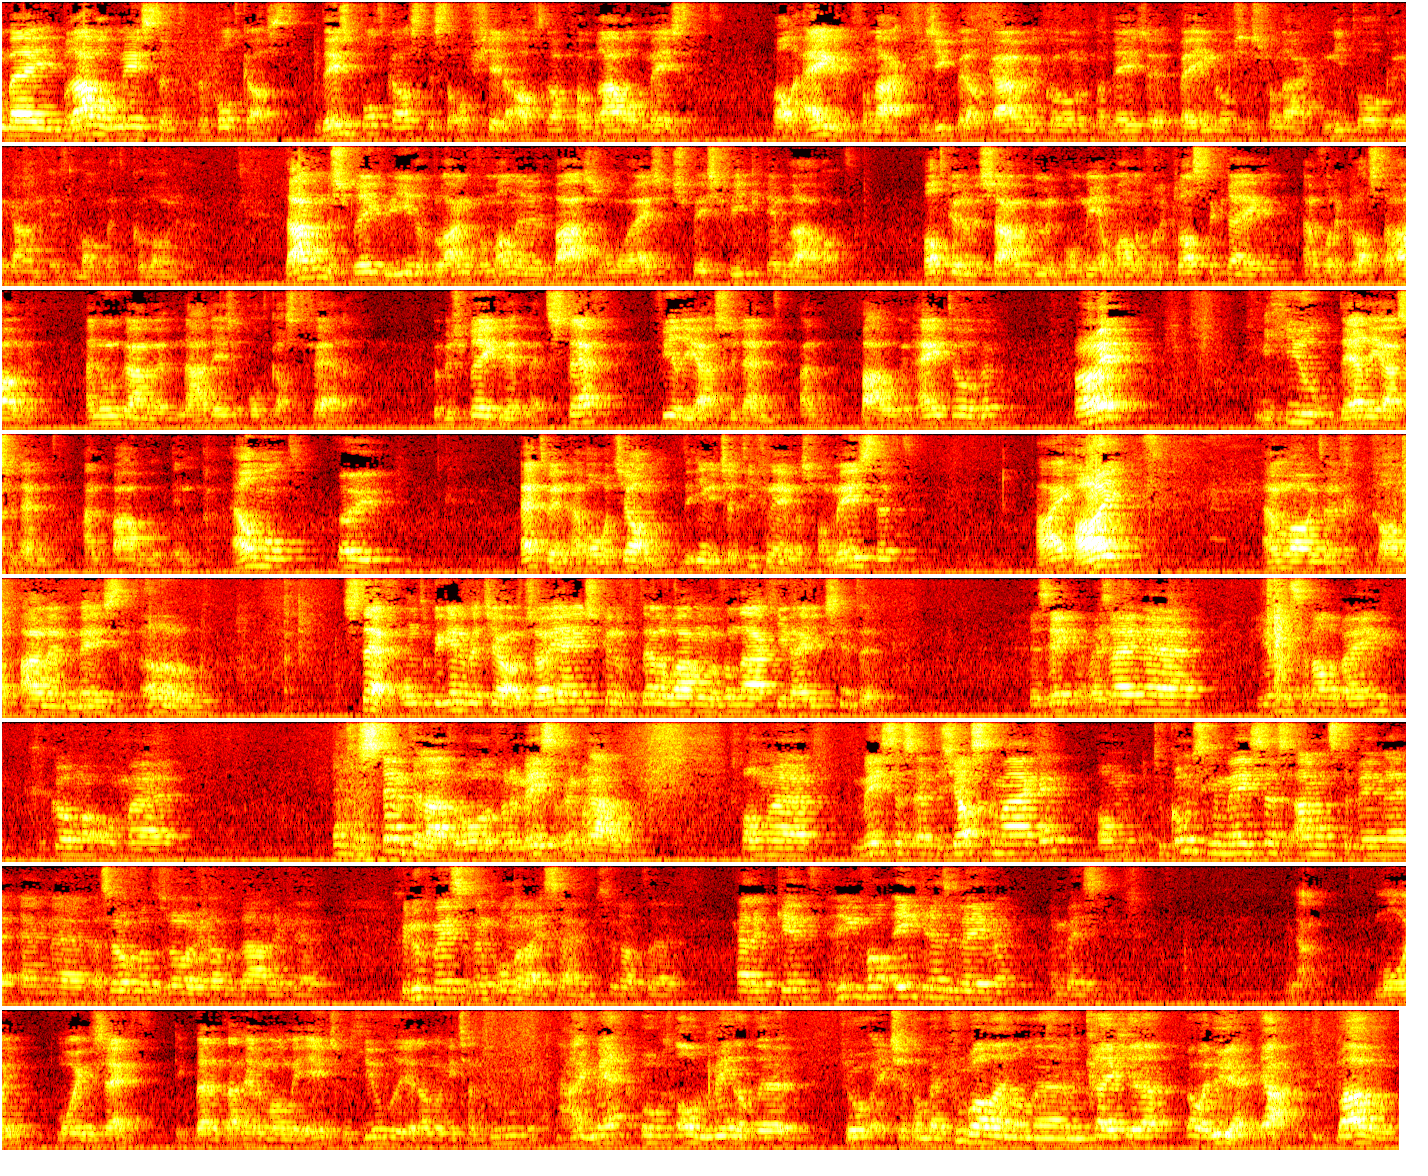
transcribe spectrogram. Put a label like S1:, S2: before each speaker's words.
S1: Welkom bij Brabant Meestert, de podcast. Deze podcast is de officiële aftrap van Brabant Meestert. We hadden eigenlijk vandaag fysiek bij elkaar willen komen, maar deze bijeenkomst is vandaag niet door kunnen gaan in verband met corona. Daarom bespreken we hier het belang van mannen in het basisonderwijs, specifiek in Brabant. Wat kunnen we samen doen om meer mannen voor de klas te krijgen en voor de klas te houden? En hoe gaan we na deze podcast verder? We bespreken dit met Stef, vierdejaars student aan PABO in Eindhoven.
S2: Hoi.
S1: Michiel, derdejaars student aan PABO in Helmond.
S2: Hoi.
S1: Edwin en Robert-Jan, de initiatiefnemers van Meestert.
S3: Hi.
S2: Hoi.
S1: En Wouter van Arnhem Meestert.
S2: Hallo.
S1: Stef, om te beginnen met jou. Zou jij eens kunnen vertellen waarom we vandaag hier eigenlijk zitten?
S2: Jazeker, wij zijn eh, hier met z'n allen bijeengekomen om eh, onze stem te laten horen voor de meesters in Brabant. Om eh, meesters enthousiast te maken, om toekomstige meesters aan ons te binden en eh, er zo voor te zorgen dat er dadelijk eh, genoeg meesters in het onderwijs zijn. Zodat eh, elk kind in ieder geval één keer in zijn leven een meester heeft.
S1: Ja, mooi. Mooi gezegd. Ik ben het daar helemaal mee eens. Michiel, wil je daar nog iets aan toevoegen?
S3: Nou, ik merk over het algemeen dat, eh, zo, ik zit dan bij het voetbal en dan, eh, dan krijg je, oh wat doe je? Ja, ik doe.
